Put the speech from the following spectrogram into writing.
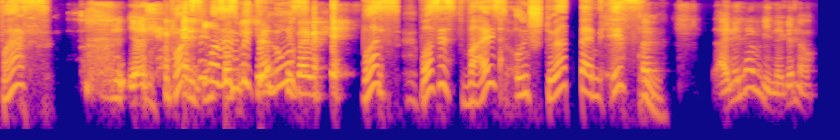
Was? Ja, Foxy, was ist mit dir los? Was? Was ist weiß und stört beim Essen? Eine Lawine, genau.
